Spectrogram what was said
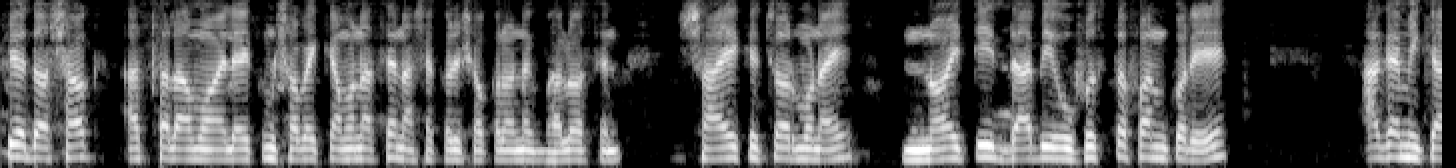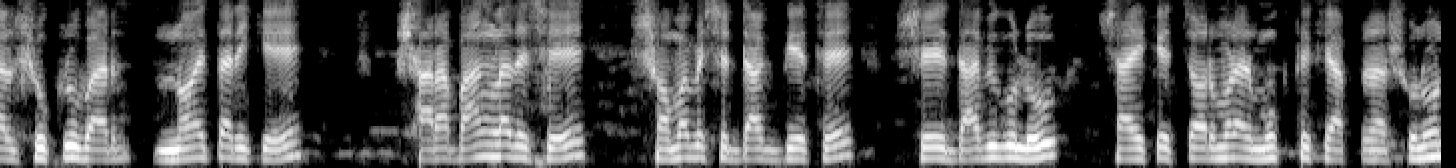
প্রিয় দর্শক, আসসালামু আলাইকুম। সবাই কেমন আছেন? আশা করি সকলে অনেক ভালো আছেন। শাহেক চরমনায় নয়টি দাবি উপস্থাপন করে আগামীকাল শুক্রবার নয় তারিখে সারা বাংলাদেশে সমাবেশের ডাক দিয়েছে। সেই দাবিগুলো শাহেকের চরমনার মুখ থেকে আপনারা শুনুন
